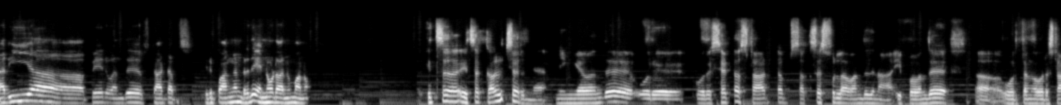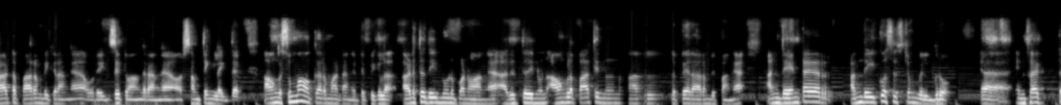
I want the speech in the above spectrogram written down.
நிறைய பேர் வந்து ஸ்டார்ட் அப்ஸ் இருப்பாங்கன்றது என்னோட அனுமானம். இட்ஸ் அ இட்ஸ் அ கல்ச்சருங்க நீங்க வந்து ஒரு ஒரு செட் ஆஃப் ஸ்டார்ட் அப் சக்சஸ்ஃபுல்லா வந்ததுன்னா இப்போ வந்து ஒருத்தங்க ஒரு ஸ்டார்ட் அப் ஆரம்பிக்கிறாங்க ஒரு எக்ஸிட் வாங்குறாங்க ஒரு சம்திங் லைக் தட் அவங்க சும்மா உட்கார மாட்டாங்க டிப்பிக்கலா அடுத்தது இன்னொன்னு பண்ணுவாங்க அடுத்தது இன்னொன்னு அவங்கள பார்த்து இன்னொன்னு நாலு பேர் ஆரம்பிப்பாங்க. அந்த என்டையர் அந்த ecosystem will grow in fact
